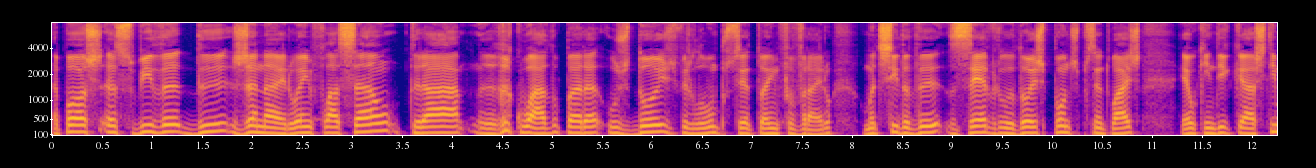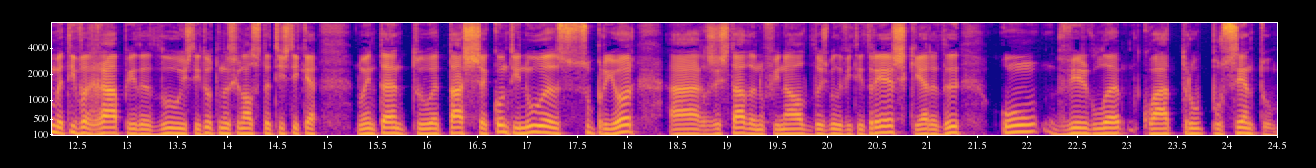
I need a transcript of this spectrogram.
Após a subida de janeiro, a inflação terá eh, recuado para os 2,1% em fevereiro, uma descida de 0,2 pontos percentuais. É o que indica a estimativa rápida do Instituto Nacional de Estatística. No entanto, a taxa continua superior à registada no final de 2023, que era de 1,4%.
